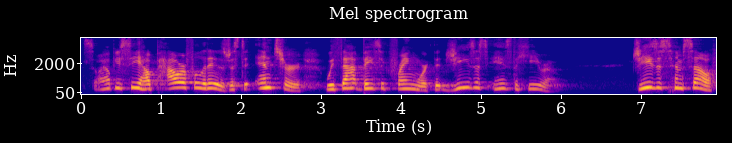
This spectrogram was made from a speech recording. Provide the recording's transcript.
So I hope you see how powerful it is just to enter with that basic framework that Jesus is the hero. Jesus himself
